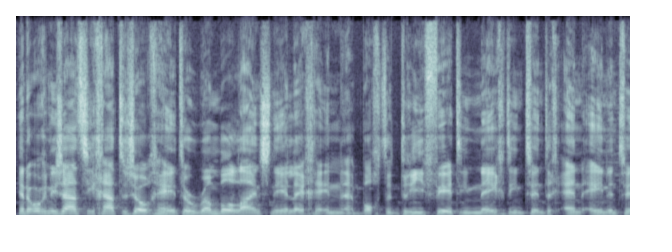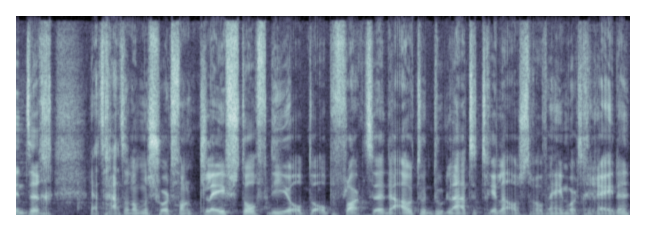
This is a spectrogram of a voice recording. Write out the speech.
Ja, de organisatie gaat de zogeheten Rumble Lines neerleggen in uh, bochten 3, 14, 19, 20 en 21. Ja, het gaat dan om een soort van kleefstof die je op de oppervlakte de auto doet laten trillen als er overheen wordt gereden.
